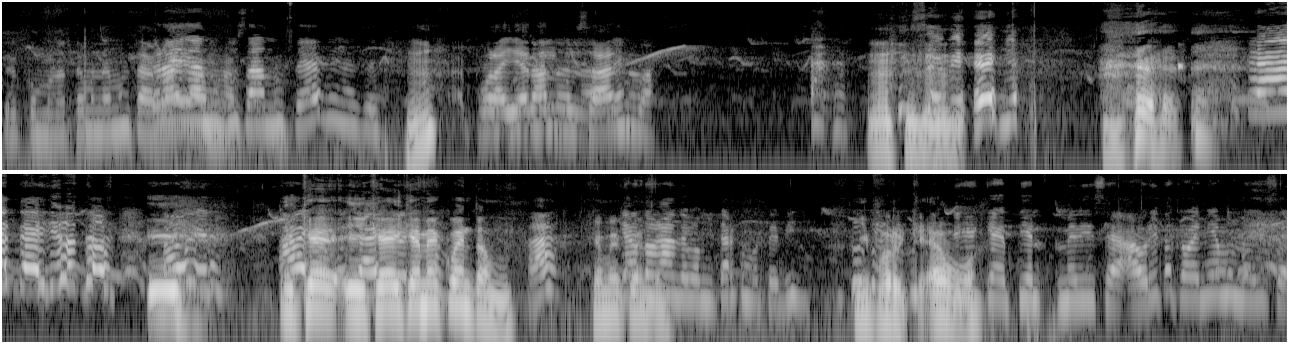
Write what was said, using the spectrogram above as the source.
Pero como no tenemos Pero ahí tarraya, andan gusando ustedes, fíjense. ¿Mm? por allá anda Gusano el en la gusano. lengua. ¿Y, y qué, y qué, qué me cuentan? ¿Ah? ¿Qué me cuentan? ganas de vomitar como te dije. ¿Y por qué? Dije que me dice, ahorita que veníamos me dice,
